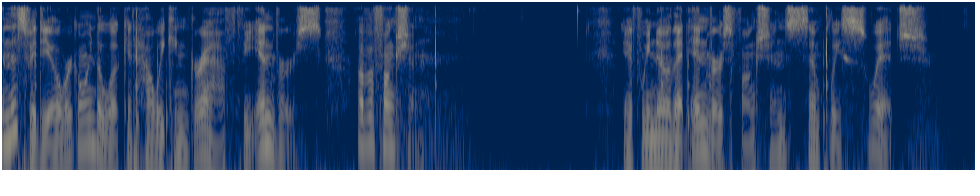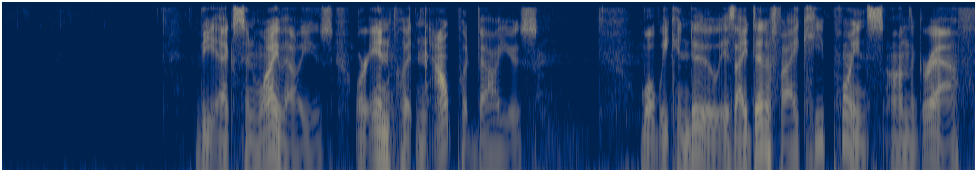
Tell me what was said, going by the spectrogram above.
In this video, we're going to look at how we can graph the inverse of a function. If we know that inverse functions simply switch the x and y values, or input and output values, what we can do is identify key points on the graph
